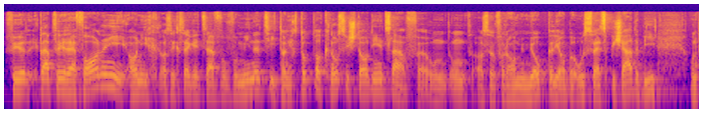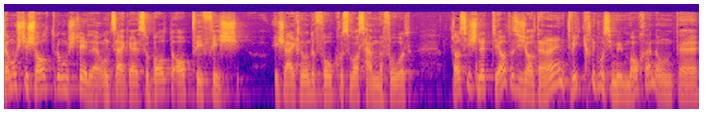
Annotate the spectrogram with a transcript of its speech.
für, ich glaube, für Erfahrene, habe ich, also ich sage jetzt einfach von meiner Zeit, habe ich total genossen, Stadion zu laufen. Und, und, also vor allem im Joggeli, aber auswärts bist du auch dabei. Und da musst du den Schalter umstellen und sagen, sobald der Abpfiff ist, ist eigentlich nur der Fokus, was haben wir vor. Das ist nicht, ja, das ist halt eine Entwicklung, die sie machen müssen. Und äh,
